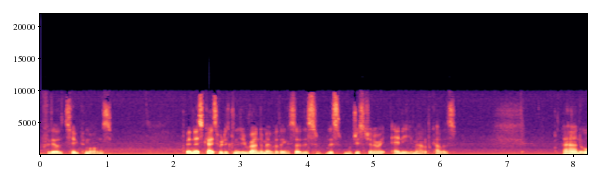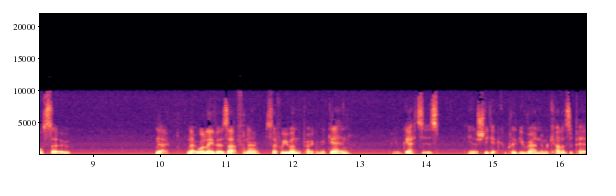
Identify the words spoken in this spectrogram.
for the other two commands. But in this case we're just going to do random everything, so this this will just generate any amount of colours. And also, no, no, we'll leave it as that for now. So if we run the program again, what you'll get is, you actually get completely random colours appear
